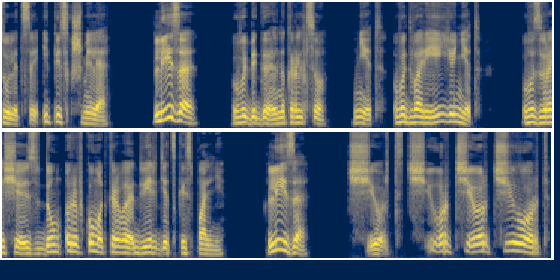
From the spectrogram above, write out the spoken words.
улицы и писк шмеля. «Лиза!» Выбегаю на крыльцо. Нет, во дворе ее нет. Возвращаюсь в дом, рывком открываю дверь детской спальни. «Лиза!» «Черт, черт, черт, черт!»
